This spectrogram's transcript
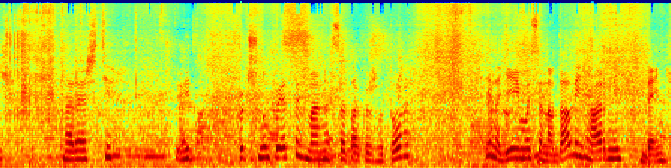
нарешті. Від... Почну пити. В мене все також готове. І надіємося на вдалий гарний день.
